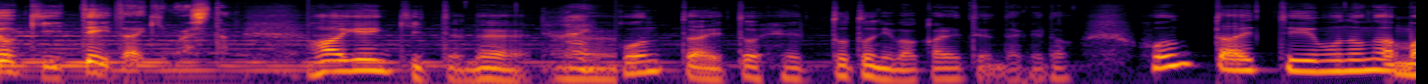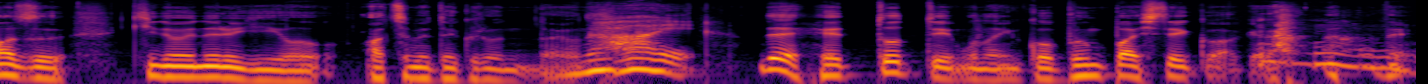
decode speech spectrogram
を聞いていただきました。ハーゲンキってね、はい、本体とヘッドとに分かれてんだけど本体っていうものがまず気のエネルギーを集めてくるんだよね。はい、でヘッドっていうものにこう分配していくわけだ。ね、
